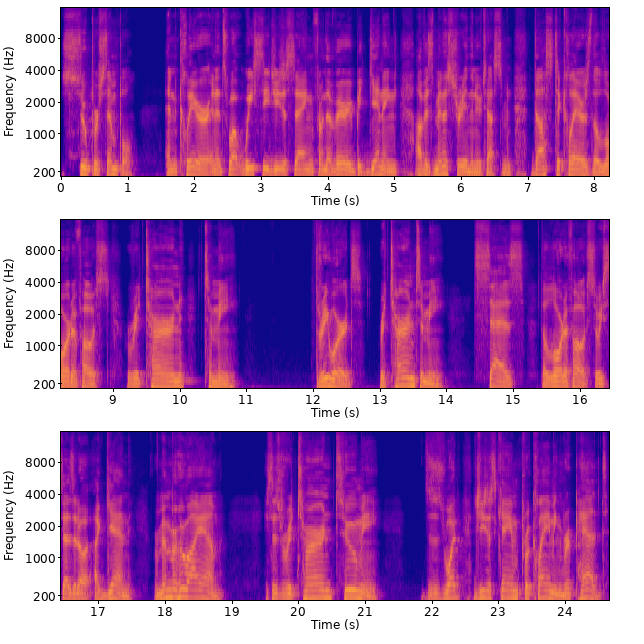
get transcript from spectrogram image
super simple and clear. And it's what we see Jesus saying from the very beginning of his ministry in the New Testament. Thus declares the Lord of hosts, return to me. Three words, return to me, says the Lord of hosts. So he says it again. Remember who I am. He says, return to me. This is what Jesus came proclaiming. Repent.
